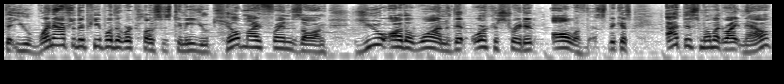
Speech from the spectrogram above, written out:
that you went after the people that were closest to me, you killed my friend Zong. You are the one that orchestrated all of this because at this moment right now,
